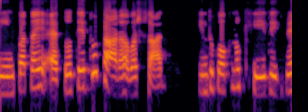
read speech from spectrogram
নিম পাতায় এত তেতো, তার আবার স্বাদ। কিন্তু কখনো খেয়ে দেখবে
